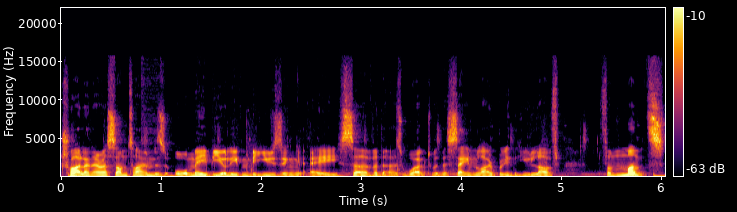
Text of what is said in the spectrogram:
trial and error sometimes, or maybe you'll even be using a server that has worked with the same library that you love for months,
